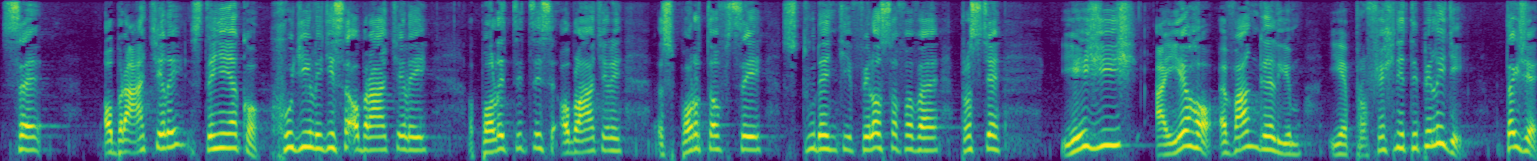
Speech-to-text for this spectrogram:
se obrátili, stejně jako chudí lidi se obrátili, politici se obrátili, sportovci, studenti, filosofové, prostě Ježíš a jeho evangelium je pro všechny typy lidí. Takže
